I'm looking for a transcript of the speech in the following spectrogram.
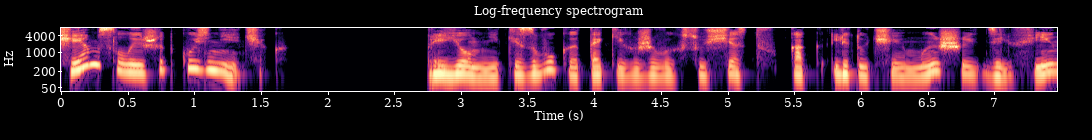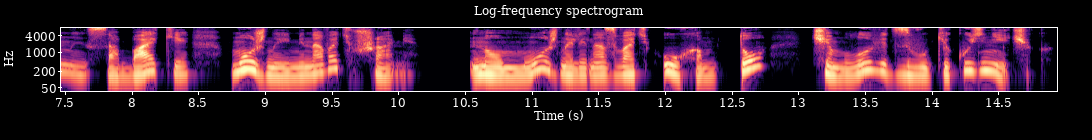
Чем слышит кузнечик? Приемники звука таких живых существ, как летучие мыши, дельфины, собаки, можно именовать ушами. Но можно ли назвать ухом то, чем ловит звуки кузнечик?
